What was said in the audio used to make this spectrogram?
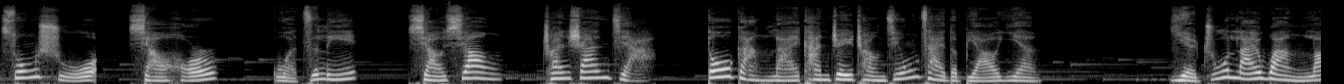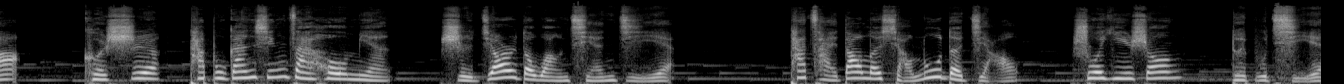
松鼠、小猴。果子狸、小象、穿山甲都赶来看这场精彩的表演。野猪来晚了，可是他不甘心在后面，使劲儿的往前挤。他踩到了小鹿的脚，说一声对不起。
